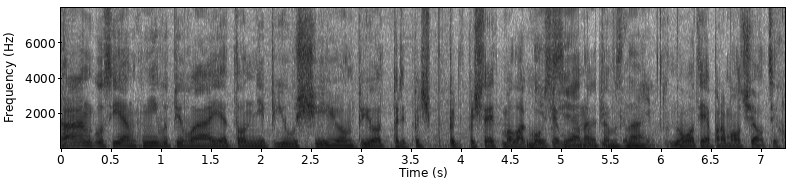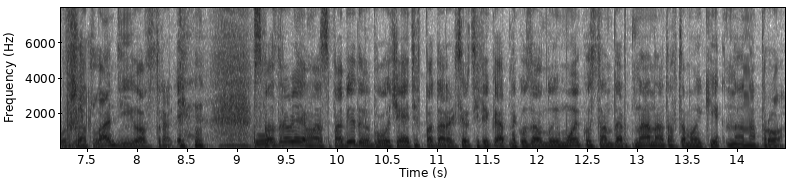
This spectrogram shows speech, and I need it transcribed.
Ангус Янг не выпивает, он не пьющий, он пьет, предпоч- предпочитает молоко Не всем все об этом напиткам. знают. Ну вот я промолчал В тихонько. Шотландии и в Австралии. С поздравляем вас с победой. Вы получаете в подарок сертификат на кузовную мойку стандарт «Нано» от автомойки «Нано Про».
